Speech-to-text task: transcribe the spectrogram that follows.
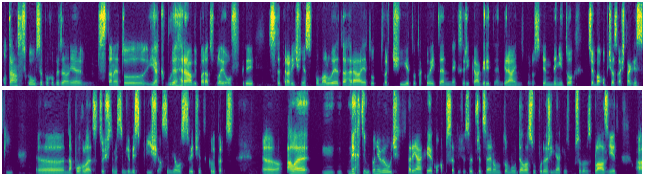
Otázkou se pochopitelně stane to, jak bude hra vypadat v playoff, kdy se tradičně zpomaluje ta hra, je to tvrdší, je to takový ten, jak se říká, grit and grind, prostě není to třeba občas až tak hezký uh, na pohled, což si myslím, že by spíš asi mělo svědčit Clippers. Uh, ale nechci úplně vyloučit tady nějaký jako upset, že se přece jenom tomu Dallasu podaří nějakým způsobem zbláznit a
